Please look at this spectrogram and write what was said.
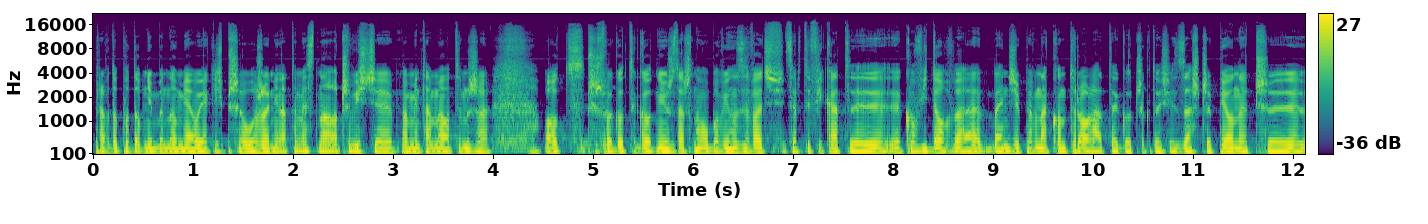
prawdopodobnie będą miały jakieś przełożenie. Natomiast no oczywiście pamiętamy o tym, że od przyszłego tygodnia już zaczną obowiązywać certyfikaty covidowe. Będzie pewna kontrola tego, czy ktoś jest zaszczepiony, czy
